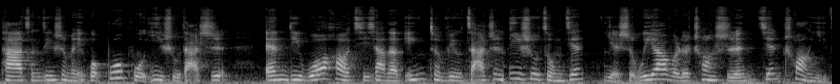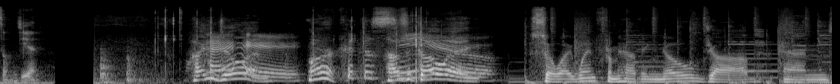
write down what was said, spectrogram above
他曾经是美国波普艺术大师，Andy Warhol 旗下的 Interview 杂志艺术总监，也是 We Hours 的创始人兼创意总监。How you doing, Mark? How's it going? Having no job and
